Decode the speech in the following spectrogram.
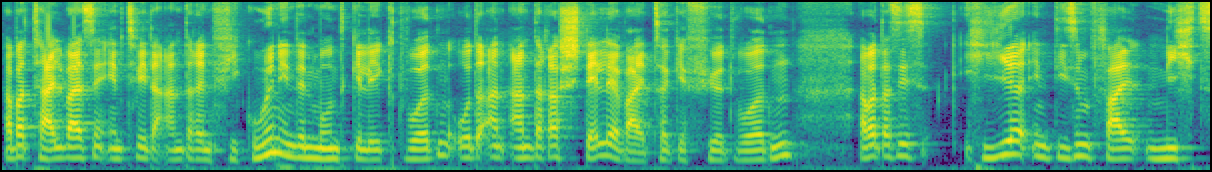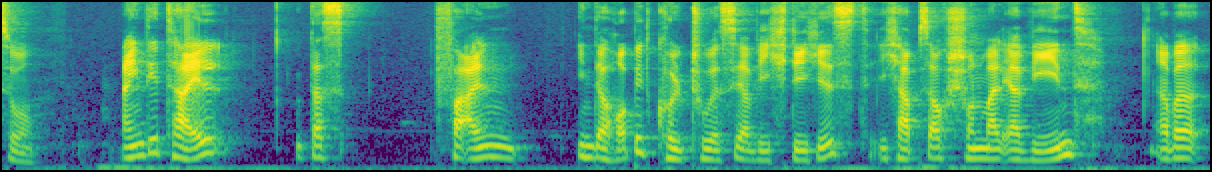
aber teilweise entweder anderen Figuren in den Mund gelegt wurden oder an anderer Stelle weitergeführt wurden. Aber das ist hier in diesem Fall nicht so. Ein Detail, das vor allem in der Hobbit-Kultur sehr wichtig ist, ich habe es auch schon mal erwähnt, aber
